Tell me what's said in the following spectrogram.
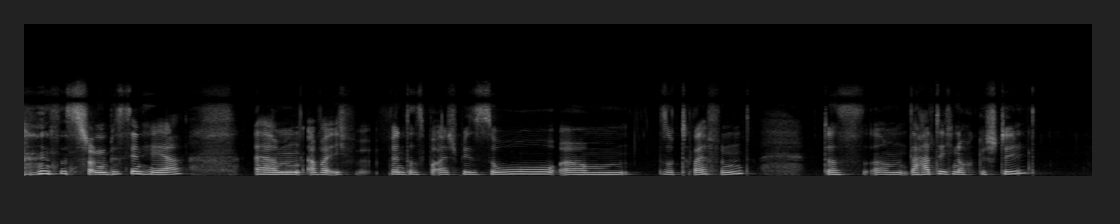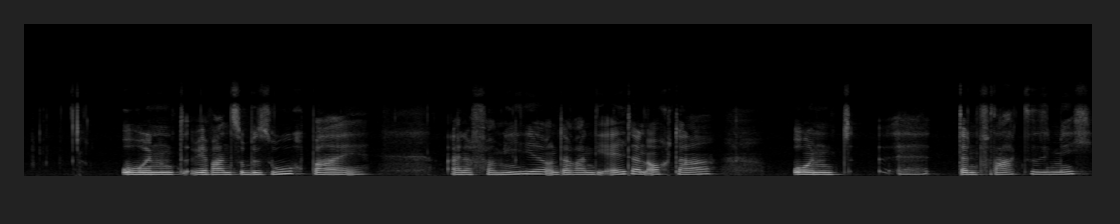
es ist schon ein bisschen her, ähm, aber ich finde das Beispiel so, ähm, so treffend, dass ähm, da hatte ich noch gestillt und wir waren zu Besuch bei einer Familie und da waren die Eltern auch da und äh, dann fragte sie mich,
